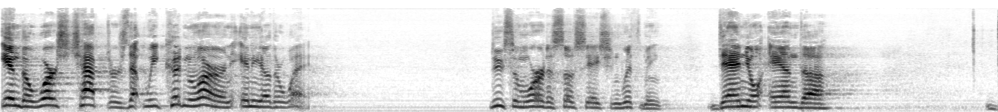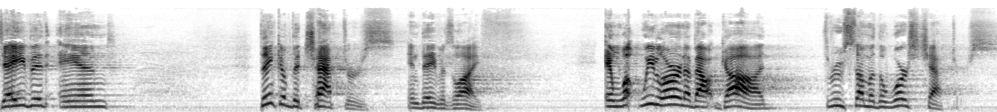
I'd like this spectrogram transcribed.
in the worst chapters that we couldn't learn any other way. Do some word association with me. Daniel and the David and think of the chapters in David's life and what we learn about God through some of the worst chapters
